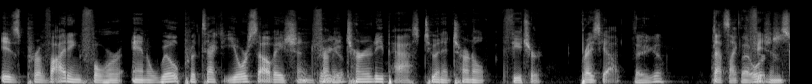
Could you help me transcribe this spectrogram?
is providing for, and will protect your salvation from you eternity past to an eternal future. Praise God. There you go. That's like That Ephesians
